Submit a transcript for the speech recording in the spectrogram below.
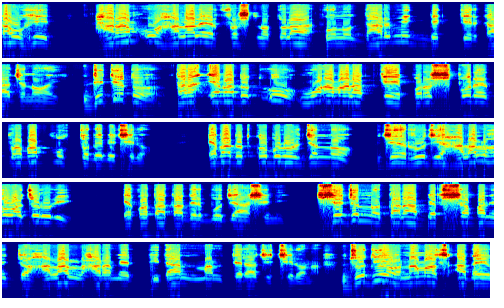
তাওহিদ হারাম ও হালালের প্রশ্ন তোলা কোনো ধার্মিক ব্যক্তির কাজ নয়। দ্বিতীয়ত, তারা এবাদত ও মুআমালাতকে পরস্পরের প্রভাব মুক্ত ভেবেছিল। এবাদত কবুলের জন্য যে রুজি হালাল হওয়া জরুরি একথা তাদের বুঝে আসেনি। সেজন্য তারা ব্যবসা বাণিজ্য হালাল হারামের বিধান মানতে রাজি ছিল না। যদিও নামাজ আদায়ে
